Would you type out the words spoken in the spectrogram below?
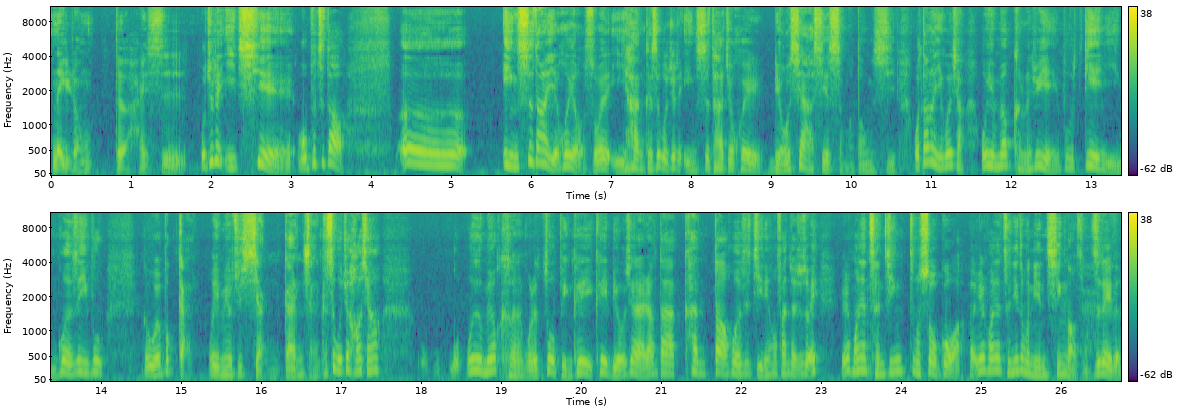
内容的，还是？我觉得一切，我不知道。呃，影视当然也会有所谓的遗憾，可是我觉得影视它就会留下些什么东西。我当然也会想，我有没有可能去演一部电影，或者是一部，我又不敢，我也没有去想敢想。可是我就好想要。我我有没有可能我的作品可以可以留下来让大家看到，或者是几年后翻出来就说，哎，原来黄健曾经这么瘦过啊，原来黄健曾经这么年轻哦，什么之类的，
